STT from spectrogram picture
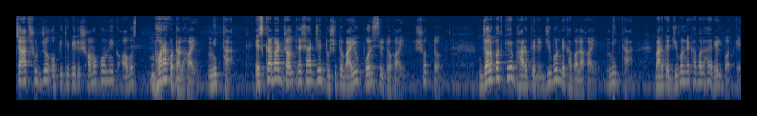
চাঁদ, সূর্য ও পৃথিবীর সমকৌণিক অবস্থা ভরা কোটাল হয়, মিথ্যা। স্ক্রাবার যন্ত্রের সাহায্যে দূষিত বায়ু পরিস্কৃত হয়, সত্য। জলপথকে ভারতের জীবনরেখা বলা হয়, মিথ্যা। ভারতের জীবনরেখা বলা হয় রেলপথকে।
